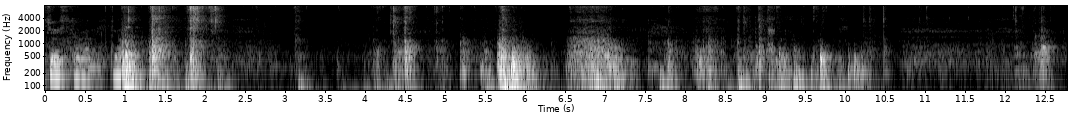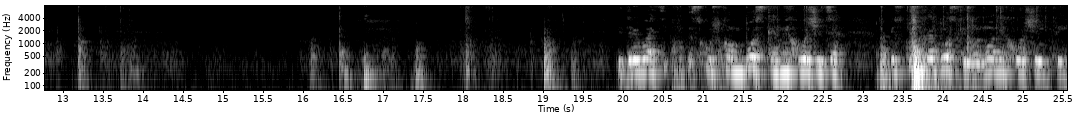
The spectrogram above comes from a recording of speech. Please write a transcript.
з цієї сторони. Підривати з куском доски не хочеться, а без куска доски воно не хоче йти.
